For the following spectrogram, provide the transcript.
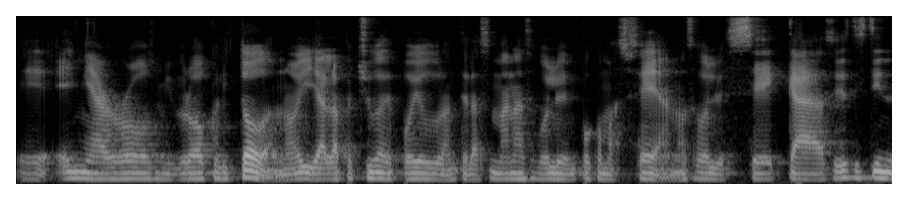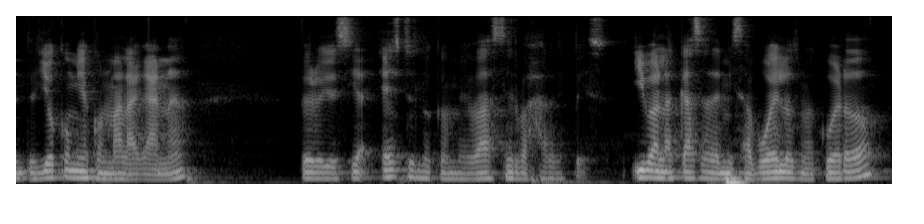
eh, mi arroz, mi brócoli, todo, ¿no? Y ya la pechuga de pollo durante la semana se vuelve un poco más fea, ¿no? Se vuelve seca, así es distinto. Entonces yo comía con mala gana, pero yo decía, esto es lo que me va a hacer bajar de peso. Iba a la casa de mis abuelos, me acuerdo,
